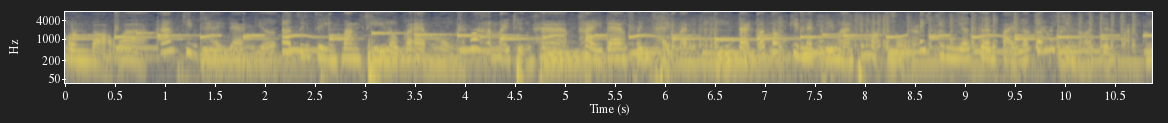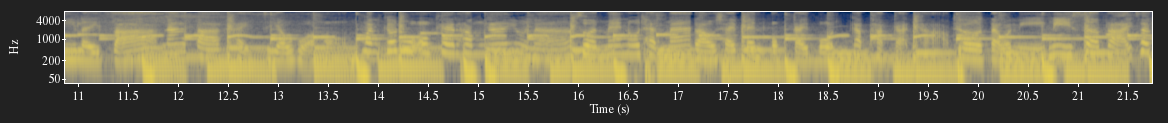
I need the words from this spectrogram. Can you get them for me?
คนบอกว่าห้ามกินไข่แดงเยอะเอาจริง ๆ บางทีเราก็แอบงงว่าทำไมถึงห้าม ไข่แดงเป็นไขมันดี แต่ก็ต้องกินในปริมาณที่เหมาะสม ไม่กินเยอะเกินไปแล้วก็ไม่กินน้อยเกินไปนี่เลยจ้า หน้าตาไข่ จียวหัวหอม มันก็ดูโอเคทำง่ายอยู่นะ ส่วนเมนูถัดมาเราใช้เป็นอกไก่บดกับผักกาดขาว เธอแต่วันนี้มีเซอร์ไพรส์ฉัน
